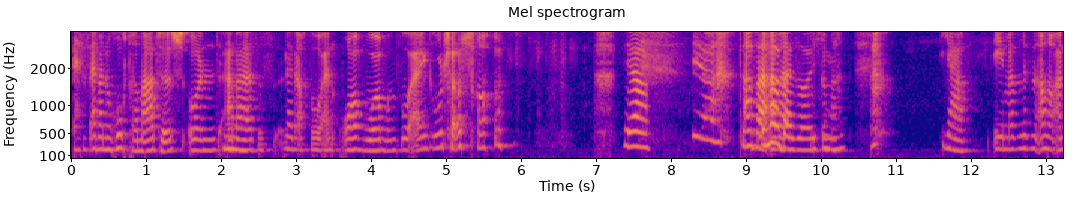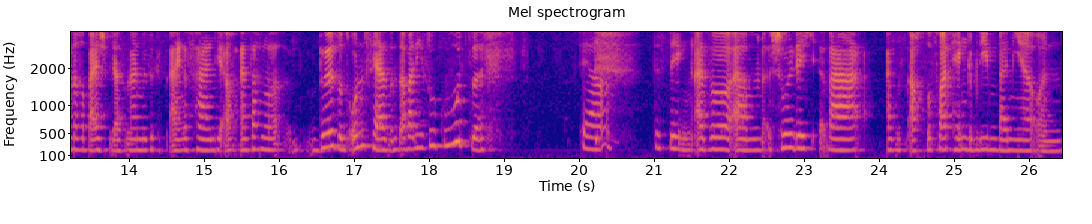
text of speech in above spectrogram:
Es ist einfach nur hochdramatisch und mhm. aber es ist leider auch so ein Ohrwurm und so ein guter Song. Ja. Ja. Das aber, ist immer bei solchen. Gemacht. Ja, eben, also mir sind auch noch andere Beispiele aus anderen Musicals eingefallen, die auch einfach nur böse und unfair sind, aber die so gut sind. Ja. Deswegen, also ähm, schuldig war, also ist auch sofort hängen geblieben bei mir und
